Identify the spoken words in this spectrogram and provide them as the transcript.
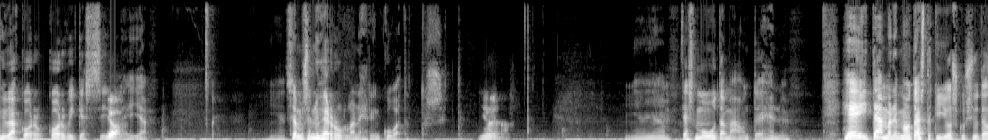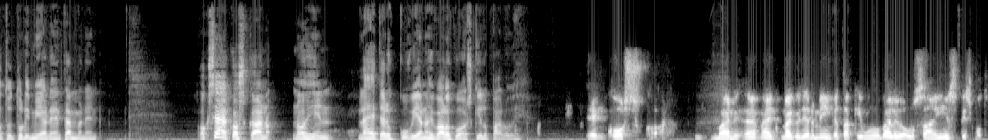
hyvä kor, korvike sille. Joo. Ja, ja semmoisen yhden rullan ehdin kuvata Joo, joo. Ja, ja. Tässä muuta mä oon tehnyt. Hei, tämmönen, me on tästäkin joskus juteltu, tuli mieleen tämmönen. Onko sä koskaan noihin lähetellyt kuvia noihin valokuvauskilpailuihin? En koskaan. Mä en, mä en, mä en tiedä minkä takia. Mulla on välillä ollut saa inspis, mutta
